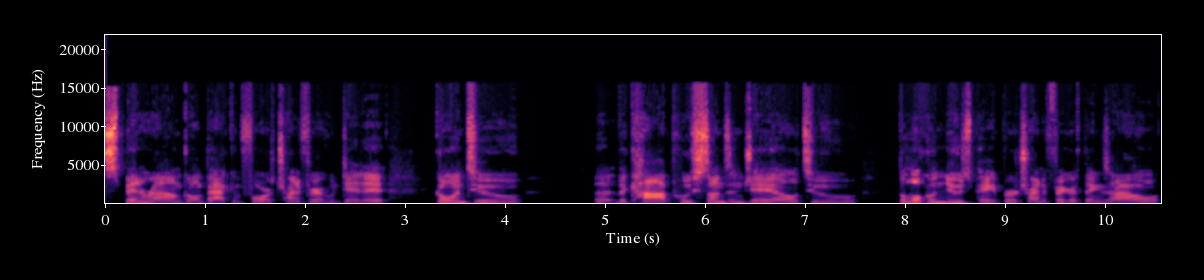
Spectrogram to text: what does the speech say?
spin around going back and forth trying to figure out who did it going to uh, the cop whose son's in jail to the local newspaper trying to figure things out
